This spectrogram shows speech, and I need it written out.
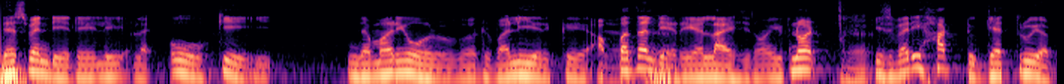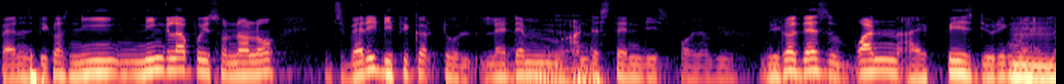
that's when they really like, oh, okay, இந்த மாதிரியும் ஒரு ஒரு வழி இருக்கு அப்போ தான் they realize you know if not Yeah. it's very hard to get through your parents because நீ நீங்களா போய் சொன்னாலும் it's very difficult to let them Yeah. understand this point of view because that's one I faced during my Mm.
